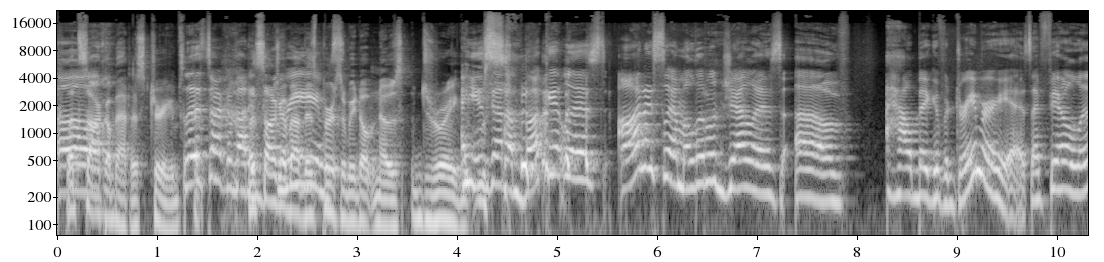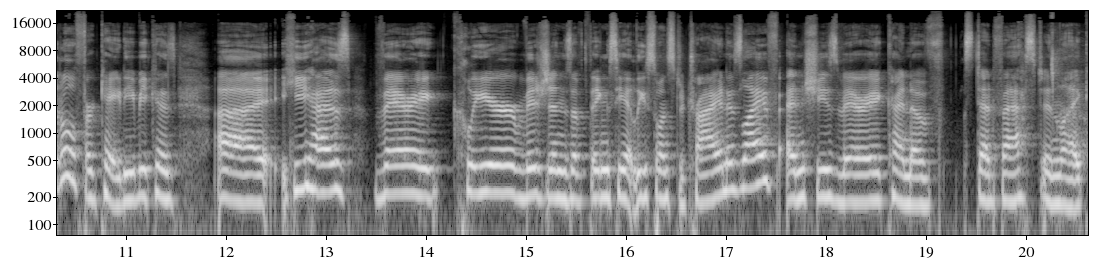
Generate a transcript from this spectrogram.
Let's talk about his dreams. Oh. Let's talk about Let's his talk about this dreams. person we don't know's dreams. He's got a bucket list. Honestly, I'm a little jealous of how big of a dreamer he is. I feel a little for Katie because uh, he has very clear visions of things he at least wants to try in his life, and she's very kind of steadfast and like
